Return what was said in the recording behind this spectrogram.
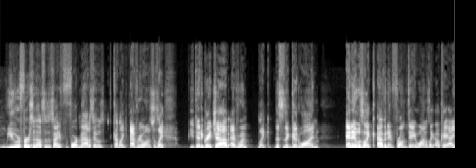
you were first announced as a signing for Forward Madison, it was kind of like everyone was like, "You did a great job." Everyone like, "This is a good one," and it was like evident from day one. I was like, "Okay, I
